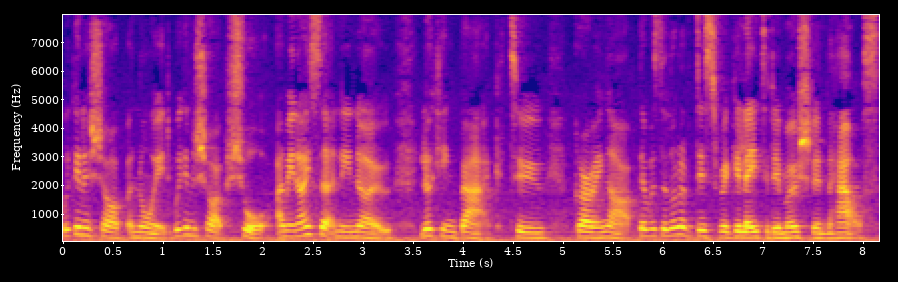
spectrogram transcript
We're going to show up annoyed. We're going to show up short. I mean, I certainly know, looking back to growing up, there was a lot of dysregulated emotion in the house.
